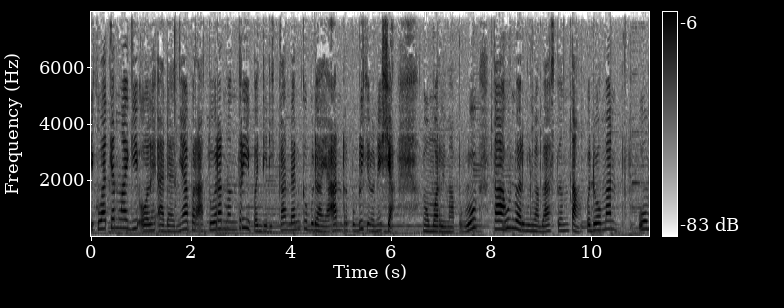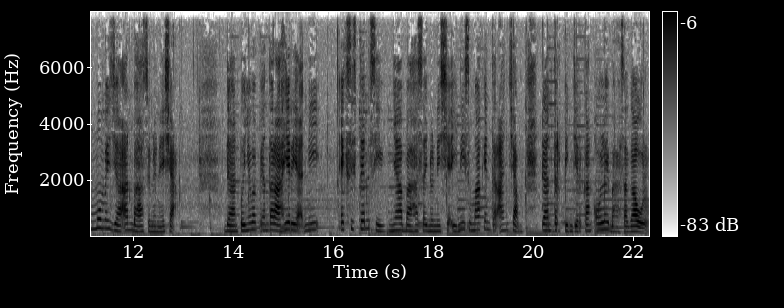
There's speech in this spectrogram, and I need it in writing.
dikuatkan lagi oleh adanya Peraturan Menteri Pendidikan dan Kebudayaan Republik Indonesia Nomor 50 Tahun 2015 tentang Pedoman Umum Ejaan Bahasa Indonesia. Dan penyebab yang terakhir yakni eksistensinya bahasa Indonesia ini semakin terancam dan terpinggirkan oleh bahasa gaul.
